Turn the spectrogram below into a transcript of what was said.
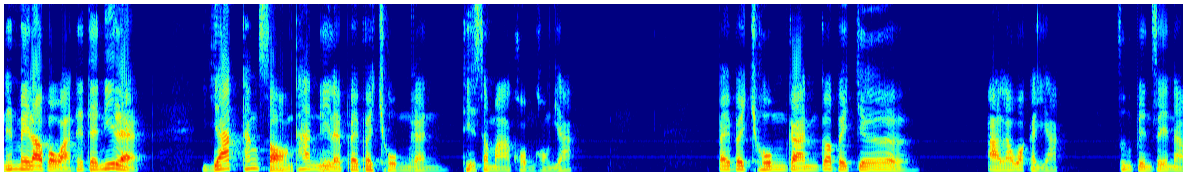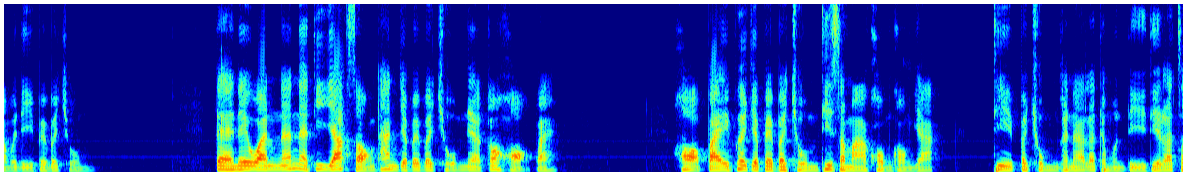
นั่นไม่เล่าประวัติแต่นี่แหละ ยักษ์ทั้งสองท่านนี่แหละไปประชุมกันที่สมาคมของยักษ์ไปประชุมกันก็ไปเจออารวกยักษ์ซึ่งเป็นเสนาบดีไปประชุม แต่ในวันนั้นน่ะที่ยักษ์สองท่านจะไปประชุมเนี่ยก็เหาะไปเหาะไปเพื่อจะไปประชุมที่สมาคมของยักษ์ที่ประชุมคณะรัฐมนตรีที่รัฐ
